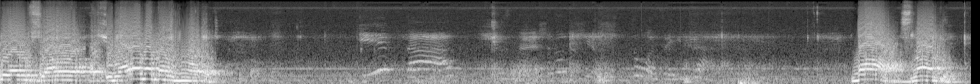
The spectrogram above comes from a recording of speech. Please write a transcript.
Нельзя! А сюда она может. Итак, знаешь вообще, что за игра? Да, знаю.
